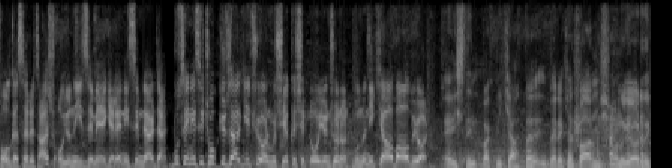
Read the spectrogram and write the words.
Tolga Sarıtaş oyunu izlemeye gelen isimlerden. Bu senesi çok güzel geçiyormuş yakışıklı oyuncunun. Bunu nikaha bağlıyor. E işte bak nikahta bereket varmış onu gördük.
